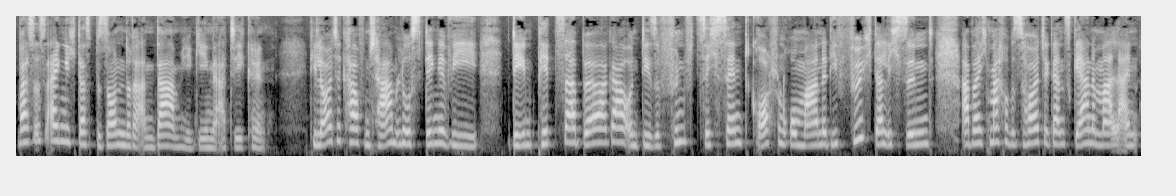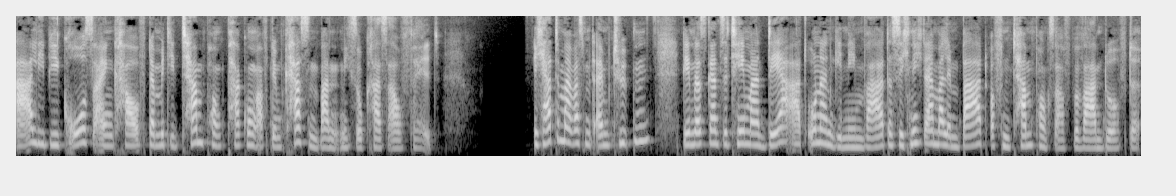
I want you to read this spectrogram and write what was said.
Was ist eigentlich das Besondere an Darmhygieneartikeln? Die Leute kaufen schamlos Dinge wie den Pizzaburger und diese 50 Cent Groschenromane, die fürchterlich sind, aber ich mache bis heute ganz gerne mal einen Alibi-Großeinkauf, damit die Tamponpackung auf dem Kassenband nicht so krass auffällt. Ich hatte mal was mit einem Typen, dem das ganze Thema derart unangenehm war, dass ich nicht einmal im Bad offen Tampons aufbewahren durfte.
